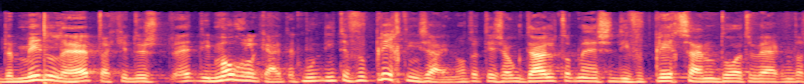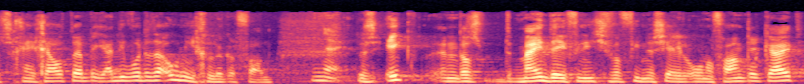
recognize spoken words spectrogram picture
de middelen hebt, dat je dus hè, die mogelijkheid. Het moet niet een verplichting zijn. Want het is ook duidelijk dat mensen die verplicht zijn om door te werken omdat ze geen geld hebben, ja, die worden daar ook niet gelukkig van. Nee. Dus ik, en dat is mijn definitie van financiële onafhankelijkheid,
